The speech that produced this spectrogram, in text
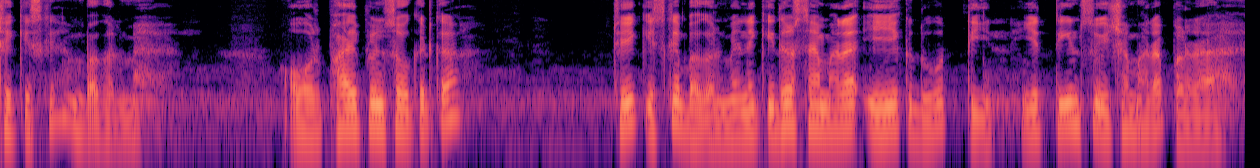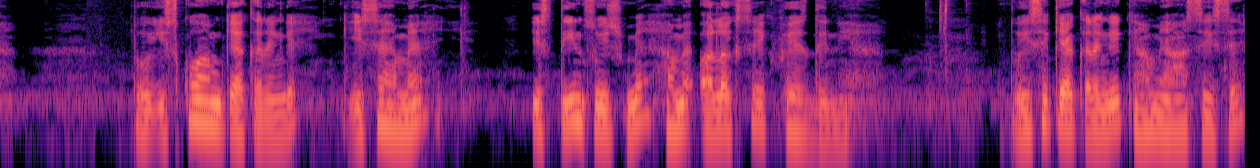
ठीक इसके बगल में है। और फाइव पिन सॉकेट का ठीक इसके बगल में, यानी कि इधर से हमारा एक, दो, तीन, ये तीन स्विच हमारा पड़ रहा है। तो इसको हम क्या करेंगे इसे हमें, इस तीन स्विच में हमें अलग से एक फेस देनी है। तो इसे क्या करेंगे कि हम यहाँ से इसे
